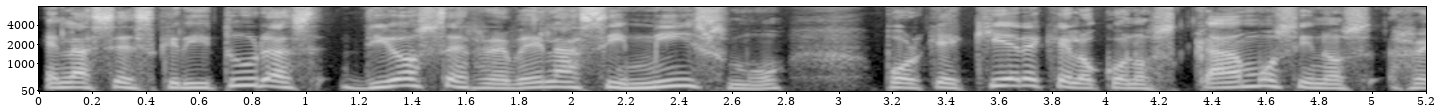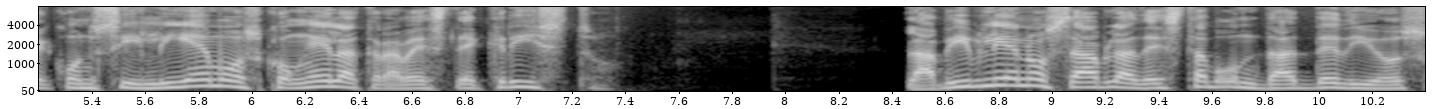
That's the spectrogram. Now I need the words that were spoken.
En las escrituras Dios se revela a sí mismo porque quiere que lo conozcamos y nos reconciliemos con Él a través de Cristo. La Biblia nos habla de esta bondad de Dios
